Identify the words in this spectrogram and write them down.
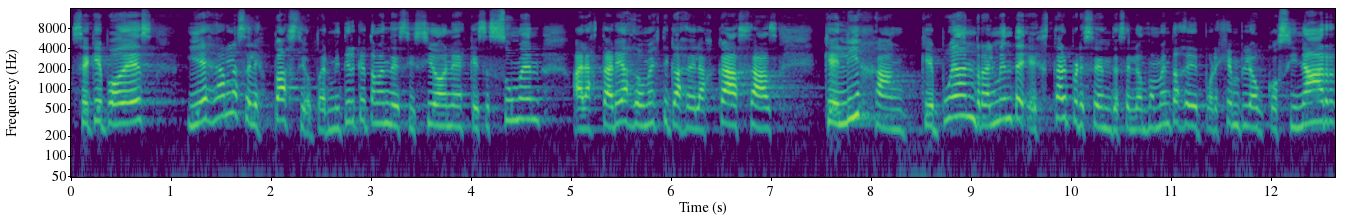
sé que podés, y es darles el espacio, permitir que tomen decisiones, que se sumen a las tareas domésticas de las casas, que elijan, que puedan realmente estar presentes en los momentos de, por ejemplo, cocinar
